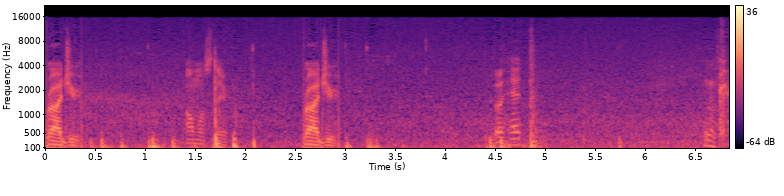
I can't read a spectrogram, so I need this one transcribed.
Roger. Almost there. Roger. Go ahead. Okay.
